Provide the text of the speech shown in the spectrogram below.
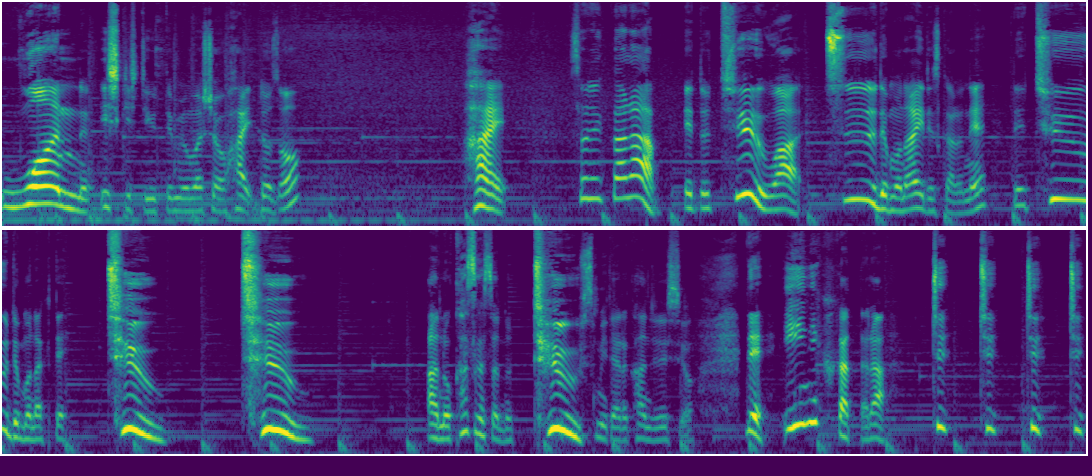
one 意識して言ってみましょう。はいどうぞ。はい。それから、えっと、two は two でもないですからね。で two でもなくて two two あの春日さんの tooth みたいな感じですよ。で言いにくかったら to to to to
